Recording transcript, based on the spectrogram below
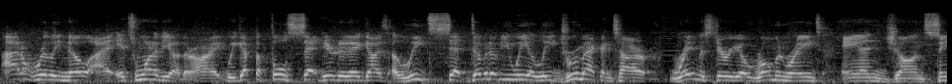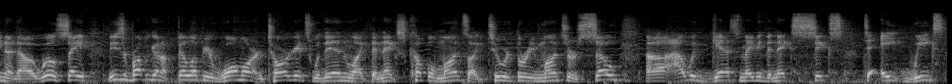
I don't really know. I, it's one or the other, alright? We got the full set here today, guys. Elite set, WWE Elite, Drew McIntyre, Rey Mysterio, Roman Reigns, and John Cena. Now, I will say, these are probably going to fill up your Walmart and Targets within like the next couple months, like two or three months or so. Uh, I would guess maybe the next six to eight weeks,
